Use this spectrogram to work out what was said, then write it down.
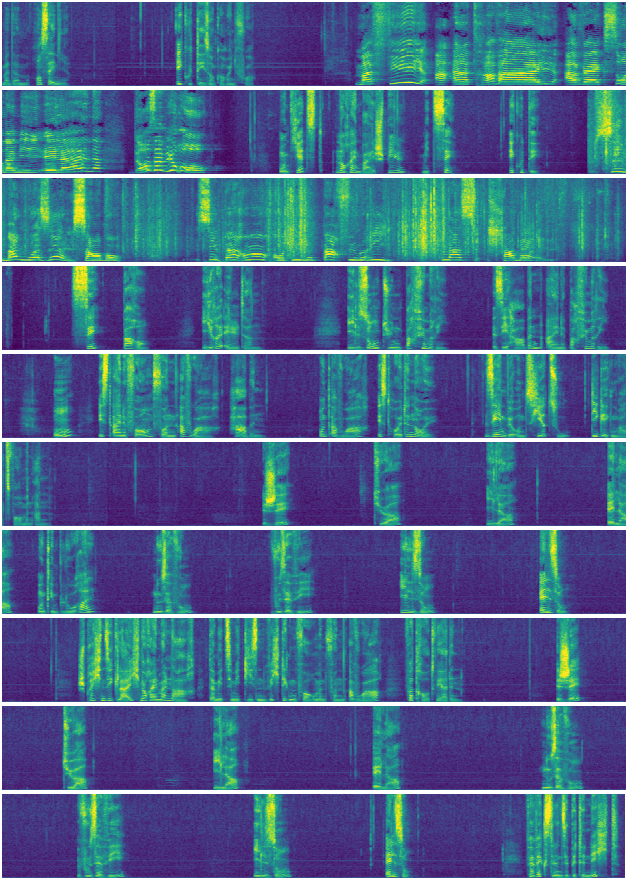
Madame Renseigne. Écoutez encore une fois. Ma fille a un travail avec son amie Hélène dans un bureau. Und jetzt noch ein Beispiel mit C. Écoutez. C'est mademoiselle Sambon. Ses parents ont une parfumerie. Place Chanel. Ses parents, ihre Eltern. Ils ont une parfumerie. Sie haben eine Parfümerie. On ist eine Form von avoir, haben. Und avoir ist heute neu. Sehen wir uns hierzu die Gegenwartsformen an. J'ai, tu as, il a, elle a und im Plural nous avons, vous avez, ils ont, elles ont. Sprechen Sie gleich noch einmal nach, damit Sie mit diesen wichtigen Formen von avoir vertraut werden. J'ai, tu as, il a, elle a, nous avons, vous avez, ils ont, elles ont. Verwechseln Sie bitte nicht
